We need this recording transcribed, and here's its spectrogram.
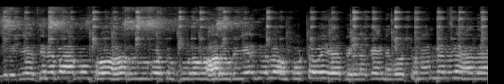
పూర్వీకులు చేసిన పాపం ప్రోహరుడు కొట్టు పూర్వహారుడు చేసిన పాపం పుట్టవయ్యే పిల్లకైన కొట్టునన్నారు నాదా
